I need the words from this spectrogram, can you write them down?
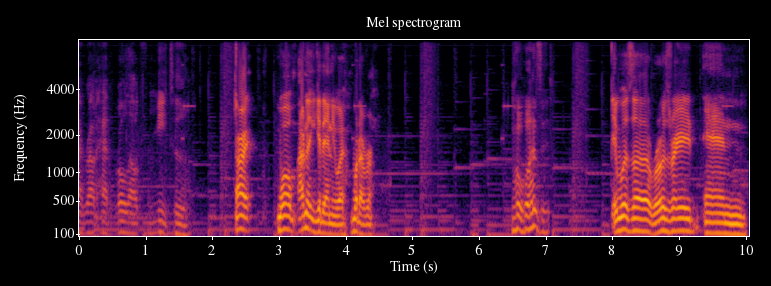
That route had rollout for me too. All right. Well, I didn't get it anyway. Whatever. What was it? It was a Roserade and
